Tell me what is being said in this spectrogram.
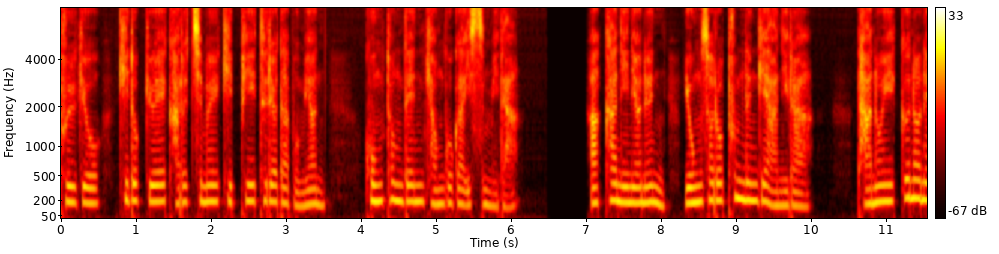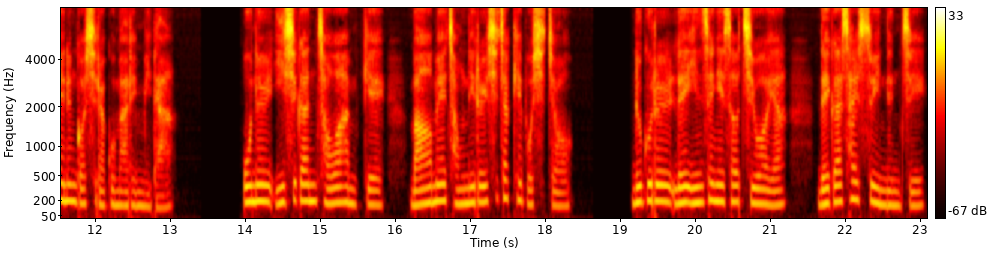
불교, 기독교의 가르침을 깊이 들여다보면 공통된 경고가 있습니다. 악한 인연은 용서로 품는 게 아니라 단호히 끊어내는 것이라고 말입니다. 오늘 이 시간 저와 함께 마음의 정리를 시작해 보시죠. 누구를 내 인생에서 지워야 내가 살 수 있는지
